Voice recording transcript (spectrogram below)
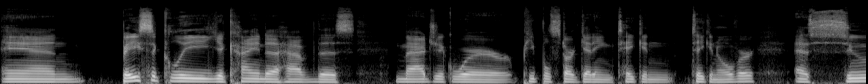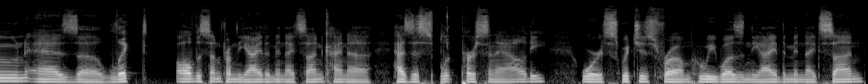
And basically, you kind of have this magic where people start getting taken taken over as soon as uh, Licht all of a sudden from the Eye of the Midnight Sun kind of has this split personality where it switches from who he was in the Eye of the Midnight Sun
